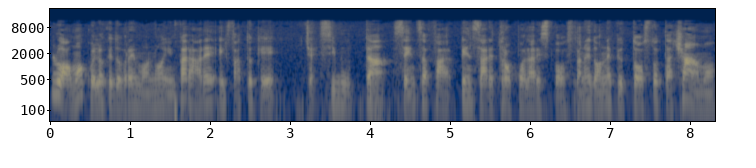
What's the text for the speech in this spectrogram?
L'uomo, quello che dovremmo noi imparare è il fatto che cioè si butta senza far pensare troppo alla risposta. Noi donne piuttosto tacciamo.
